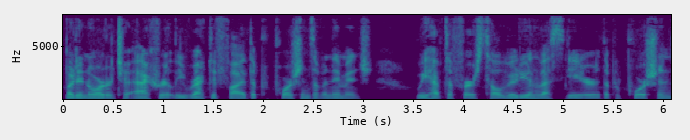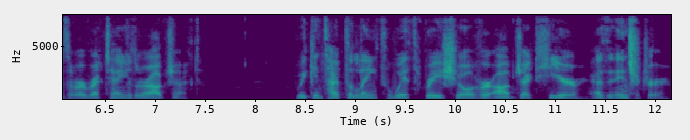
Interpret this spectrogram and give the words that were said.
But in order to accurately rectify the proportions of an image, we have to first tell Video Investigator the proportions of our rectangular object. We can type the length-width ratio of our object here as an integer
